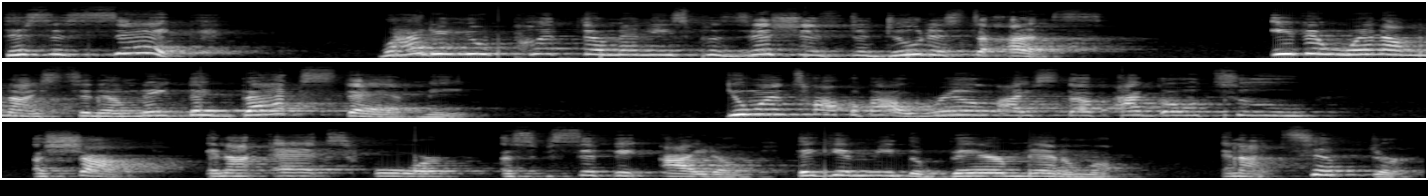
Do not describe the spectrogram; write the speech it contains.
This is sick. Why do you put them in these positions to do this to us? Even when I'm nice to them, they, they backstab me. You want to talk about real life stuff? I go to a shop and I ask for a specific item. They give me the bare minimum and I tipped her.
